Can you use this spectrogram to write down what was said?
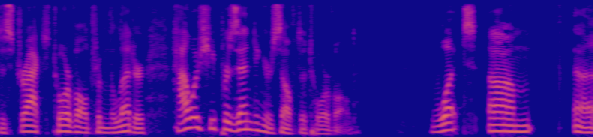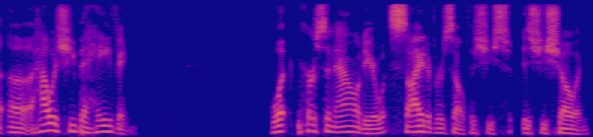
distract Torvald from the letter, how is she presenting herself to Torvald? What um, uh, uh, how is she behaving? What personality or what side of herself is she is she showing?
